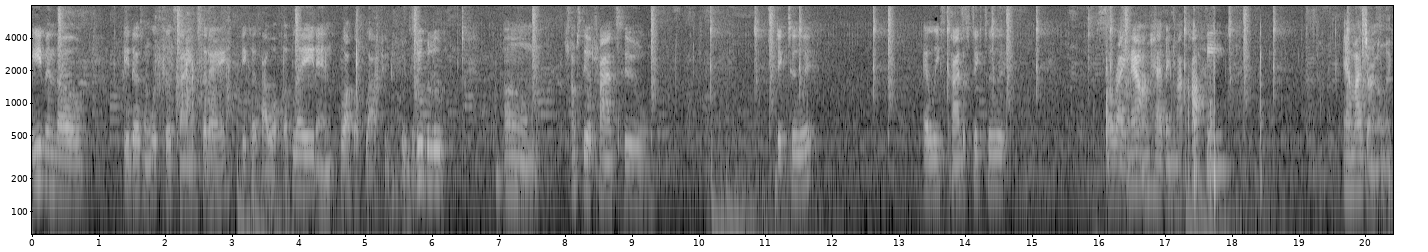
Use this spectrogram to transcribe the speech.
even though it doesn't look the same today because I woke up late and blah blah blah, doo doo um, I'm still trying to stick to it. At least kind of stick to it. So right now I'm having my coffee and my journaling.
